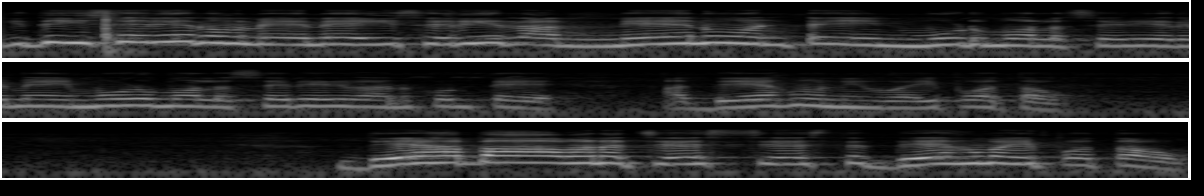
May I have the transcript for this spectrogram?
ఇది ఈ శరీరం నేనే ఈ శరీరాన్ని నేను అంటే ఈ మూడు మూల శరీరమే ఈ మూడు మూల శరీరం అనుకుంటే ఆ దేహం నీవు అయిపోతావు. దేహభావన చేసి చేస్తే దేహం అయిపోతావు.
